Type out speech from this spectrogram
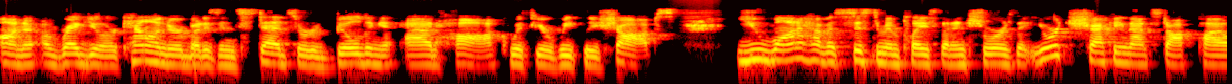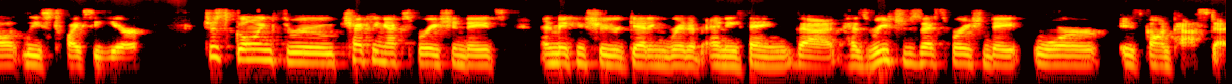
on a, regular calendar, but is instead sort of building it ad hoc with your weekly shops, you want to have a system in place that ensures that you're checking that stockpile at least twice a year. Just going through, checking expiration dates, and making sure you're getting rid of anything that has reached its expiration date or is gone past it.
